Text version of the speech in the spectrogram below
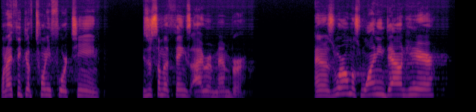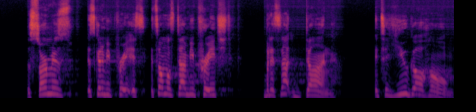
when I think of 2014, these are some of the things I remember. And as we're almost winding down here, the sermon is going to be pre- it's, it's almost done be preached, but it's not done until you go home.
